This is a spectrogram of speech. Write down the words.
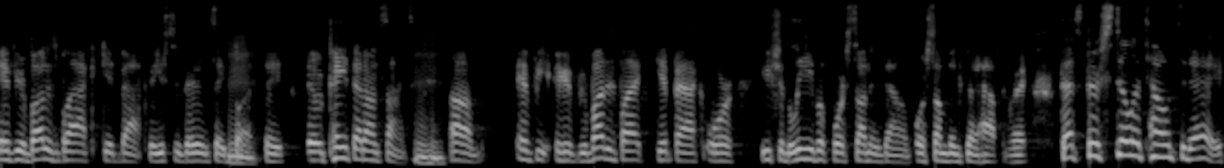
if your butt is black, get back. They used to they didn't say butt. They they would paint that on signs. hmm Um, if you, if your butt is black, get back, or you should leave before sun is down, or something's going to happen. Right? That's there's still a town today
